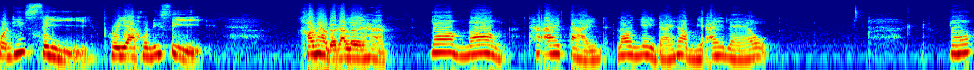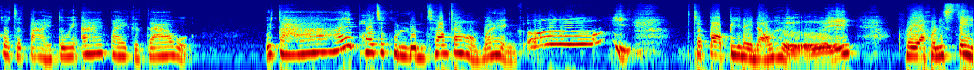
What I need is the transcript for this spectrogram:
คนที่สี่ภรรยาคนที่สี่เขาถามเดียวกันเลยค่ะ น้องน้องถ้าไอ้ตายน้องใหญ่ได้ถ้ามีไอ้แล้ว น้องก็จะตายตัวไอ้ไปกับเจ้า อุ้ยตายพอจะคุณลุนช่องฟ้าของมาแห่งเอ้ยจะปอปีในน้องเหยภรรยาคนที่สี่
